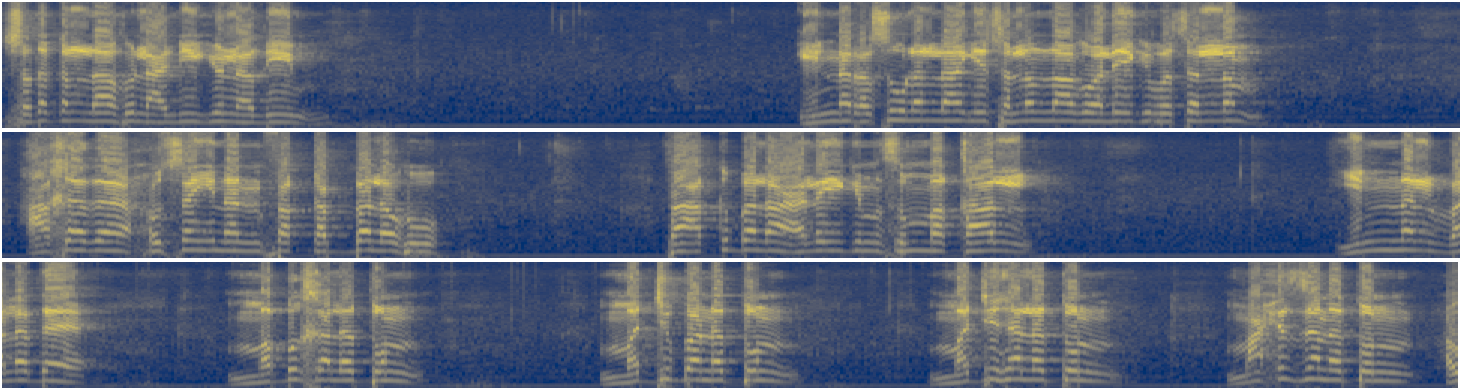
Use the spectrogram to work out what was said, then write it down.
صدق الله العلي العظيم إن رسول الله صلى الله عليه وسلم أخذ حسينا فقبله فأقبل عليهم ثم قال إن الولد مبخلة مجبنة مجهلة محزنة أو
